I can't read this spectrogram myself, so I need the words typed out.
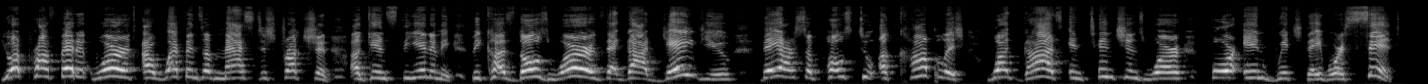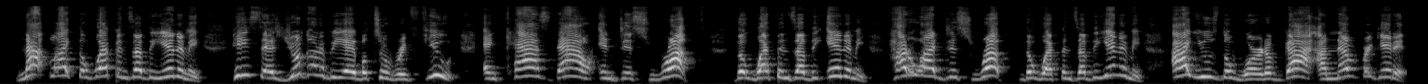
Your prophetic words are weapons of mass destruction against the enemy because those words that God gave you, they are supposed to accomplish what God's intentions were for in which they were sent not like the weapons of the enemy. He says you're going to be able to refute and cast down and disrupt the weapons of the enemy. How do I disrupt the weapons of the enemy? I use the word of God. I'll never forget it.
